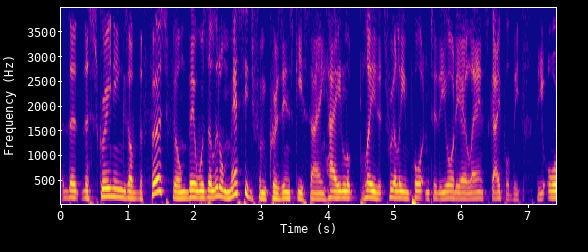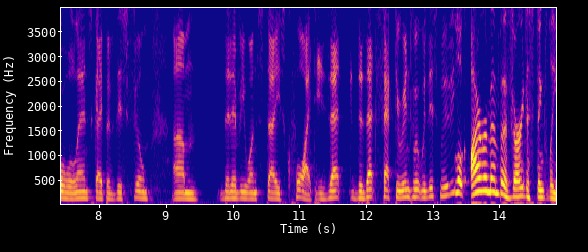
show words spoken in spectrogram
the the screenings of the first film, there was a little message from Krasinski saying, "Hey, look, please, it's really important to the audio landscape or the the oral landscape of this film." Um, that everyone stays quiet. Is that does that factor into it with this movie? Look, I remember very distinctly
